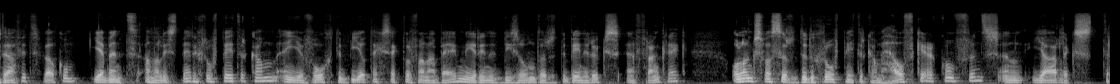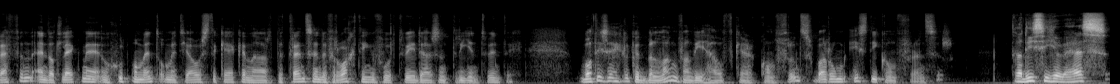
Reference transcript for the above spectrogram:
David, welkom. Jij bent analist bij de Groof Peterkam en je volgt de biotechsector van nabij, meer in het bijzonder de Benelux en Frankrijk. Onlangs was er de De Groof Peterkam Healthcare Conference, een jaarlijks treffen. En dat lijkt mij een goed moment om met jou eens te kijken naar de trends en de verwachtingen voor 2023. Wat is eigenlijk het belang van die Healthcare Conference? Waarom is die conference er? Traditiegewijs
